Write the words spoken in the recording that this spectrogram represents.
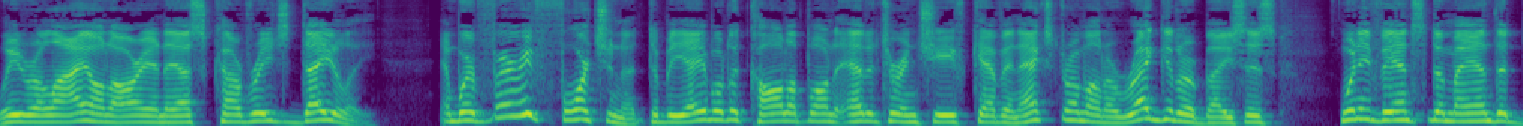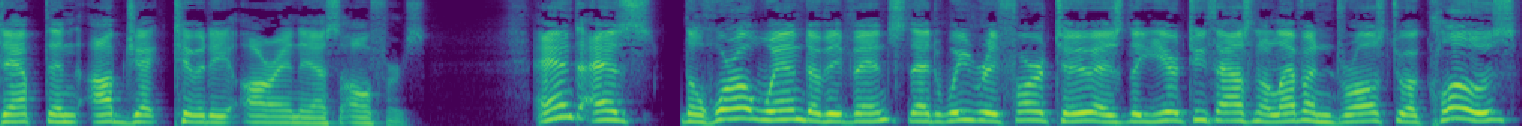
We rely on RNS coverage daily and we're very fortunate to be able to call upon editor in chief Kevin Eckstrom on a regular basis when events demand the depth and objectivity RNS offers. And as the whirlwind of events that we refer to as the year 2011 draws to a close,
